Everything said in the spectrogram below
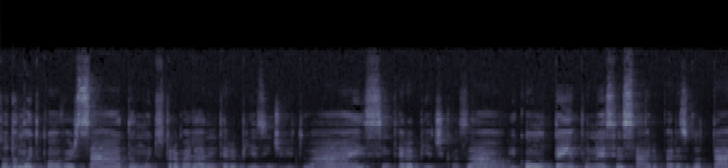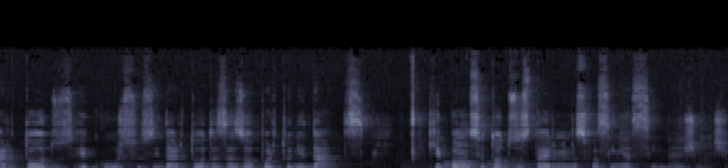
tudo muito conversado, muito trabalhado em terapias individuais, em terapia de casal e com o tempo necessário para esgotar todos os recursos e dar todas as oportunidades. Que bom se todos os términos fossem assim, né, gente?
